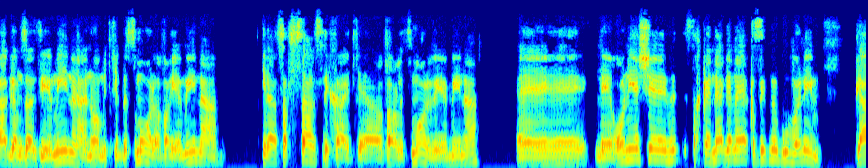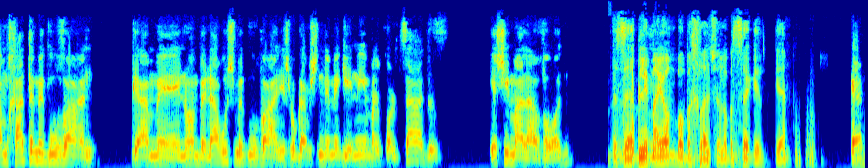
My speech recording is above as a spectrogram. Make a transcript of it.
היה גם זז ימינה, נועם התחיל בשמאל, עבר ימינה, התחיל הספסל, סליחה, התחיל, עבר לשמאל וימינה. אה, לרוני יש שחקני הגנה יחסית מגוונים, גם חתם מגוון, גם נועם בן ארוש מגוון, יש לו גם שני מגנים על כל צד, אז יש עם מה לעבוד. וזה בלי מיומבו בכלל שלא בסגל, כן? כן,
